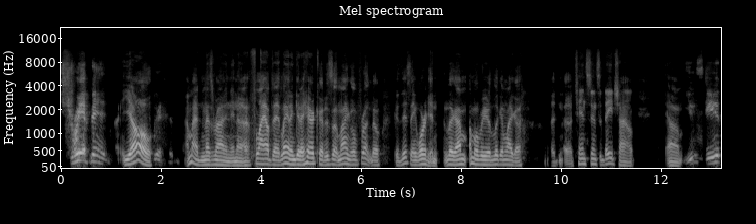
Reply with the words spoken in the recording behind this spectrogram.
tripping. yo. tripping. I might mess around and, and uh, fly out to Atlanta and get a haircut or something. I ain't gonna front though, cause this ain't working. Look, I'm I'm over here looking like a a, a ten cents a day child. Um, You see it?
